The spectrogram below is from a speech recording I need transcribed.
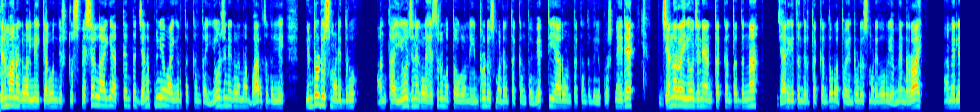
ದಿನಮಾನಗಳಲ್ಲಿ ಕೆಲವೊಂದಿಷ್ಟು ಸ್ಪೆಷಲ್ ಆಗಿ ಅತ್ಯಂತ ಜನಪ್ರಿಯವಾಗಿರ್ತಕ್ಕಂಥ ಯೋಜನೆಗಳನ್ನು ಭಾರತದಲ್ಲಿ ಇಂಟ್ರೊಡ್ಯೂಸ್ ಮಾಡಿದ್ರು. ಅಂತ ಯೋಜನೆಗಳ ಹೆಸರು ಮತ್ತು ಅವುಗಳನ್ನು ಇಂಟ್ರೊಡ್ಯೂಸ್ ಮಾಡಿರ್ತಕ್ಕಂಥ ವ್ಯಕ್ತಿ ಯಾರು ಅಂತಕ್ಕಂಥದ್ದಲ್ಲಿ ಪ್ರಶ್ನೆ ಇದೆ. ಜನರ ಯೋಜನೆ ಅಂತಕ್ಕಂಥದ್ದನ್ನ ಜಾರಿಗೆ ತಂದಿರತಕ್ಕಂಥವ್ರು ಅಥವಾ ಇಂಟ್ರೊಡ್ಯೂಸ್ ಮಾಡಿದವರು ಎಂ ಎನ್ ರಾಯ್, ಆಮೇಲೆ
